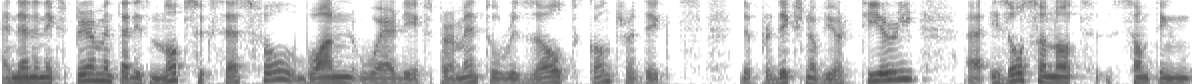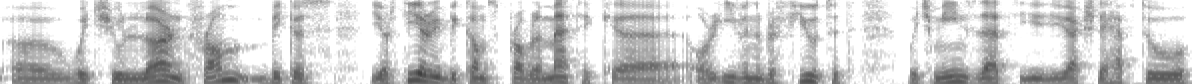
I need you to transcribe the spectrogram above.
And then an experiment that is not successful one where the experimental result contradicts the prediction of your theory uh, is also not something uh, which you learn from because your theory becomes problematic uh, or even refuted, which means that you, you actually have to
